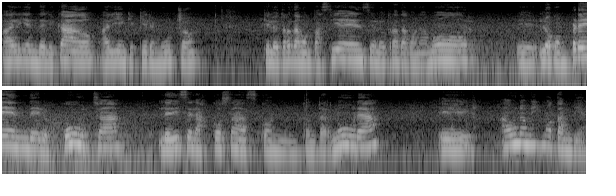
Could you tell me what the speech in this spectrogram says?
a alguien delicado, a alguien que quiere mucho, que lo trata con paciencia, lo trata con amor, eh, lo comprende, lo escucha, le dice las cosas con, ternura. Eh, a uno mismo también.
